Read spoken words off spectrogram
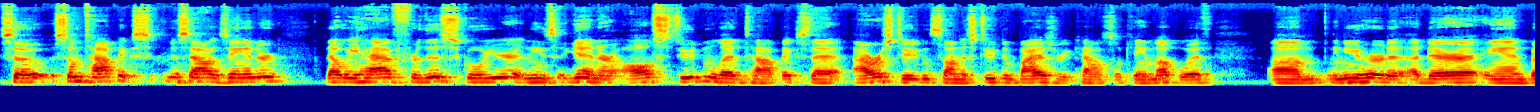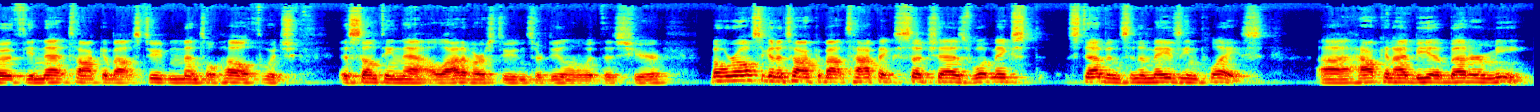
so, some topics, Miss Alexander, that we have for this school year, and these again are all student led topics that our students on the Student Advisory Council came up with. Um, and you heard Adara and both Yannette talk about student mental health, which is something that a lot of our students are dealing with this year. But we're also going to talk about topics such as what makes Stebbins an amazing place. Uh, how can I be a better me?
